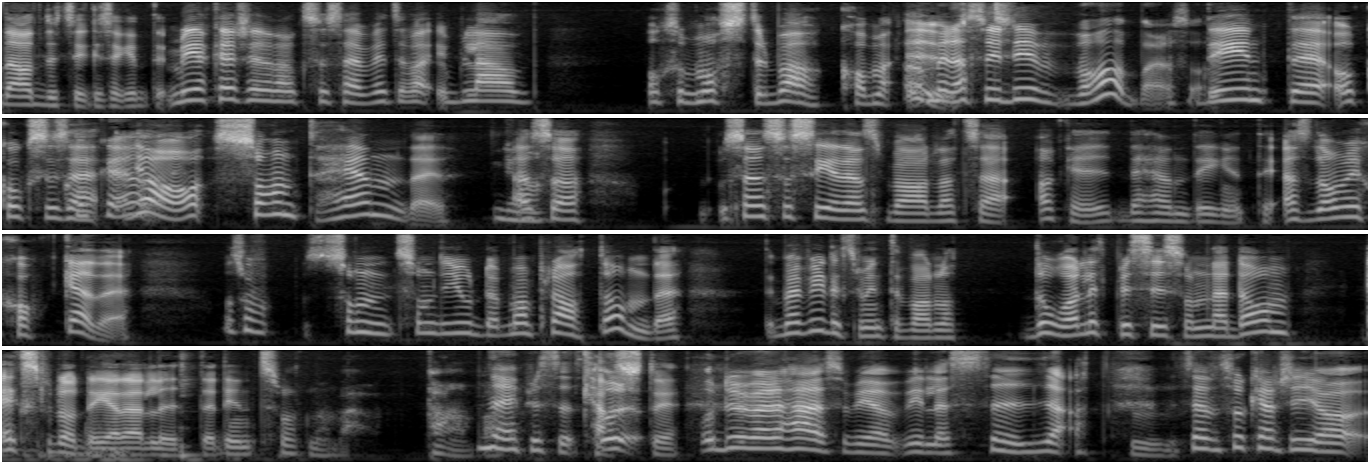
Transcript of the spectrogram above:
ja du tycker säkert inte, men jag kan känna också så här, vet du vad, ibland också måste det bara komma ja, ut. men alltså det var bara så. Det är inte, och också så här, ja, sånt händer. Ja. Alltså, och sen så ser ens barn att så här, okej, det hände ingenting. Alltså de är chockade. Och så, som, som det gjorde, man pratade om det. Det behöver liksom inte vara något dåligt, precis som när de exploderar lite. Det är inte så att man bara, fan vad Nej precis. kast det är. Och, och det var det här som jag ville säga. Att Mm. Sen så kanske jag,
